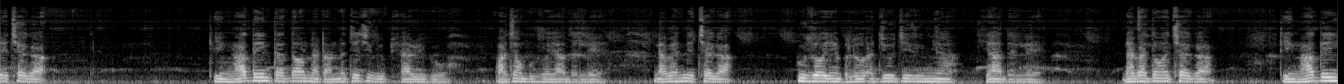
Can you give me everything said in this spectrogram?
1အချက်ကဒီ9သိန်း1000 2000နှစ်ချစ်ရှိစုဖျားတွေကိုဘာကြောင့်ပူဇော်ရတယ်လဲနံပါတ်2ချက်ကပူဇော်ရင်ဘယ်လိုအကျိုးကျေးဇူးများရတယ်လဲနံပါတ်3အချက်က ဒီ9သိန်း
